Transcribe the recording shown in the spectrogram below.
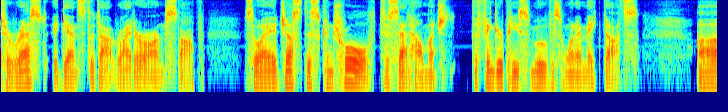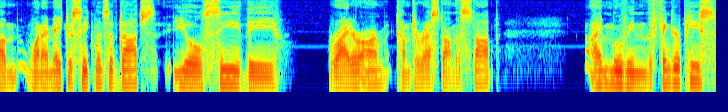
to rest against the dot rider arm stop. So I adjust this control to set how much the finger piece moves when I make dots. Um, when I make a sequence of dots, you'll see the rider arm come to rest on the stop. I'm moving the finger piece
